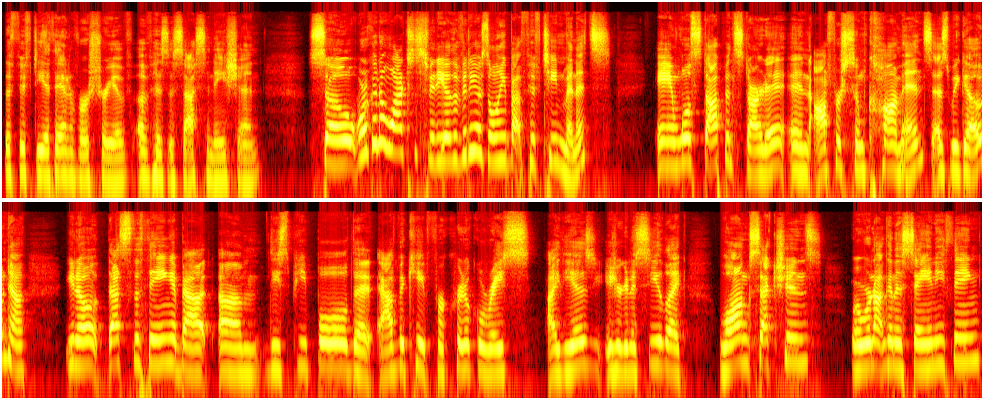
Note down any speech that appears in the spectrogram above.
the 50th anniversary of, of his assassination. So we're gonna watch this video. The video is only about 15 minutes, and we'll stop and start it and offer some comments as we go. Now, you know, that's the thing about um, these people that advocate for critical race ideas. You're gonna see like long sections where we're not gonna say anything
